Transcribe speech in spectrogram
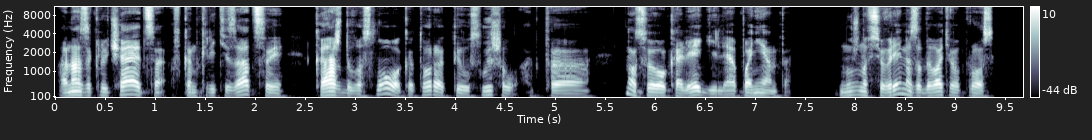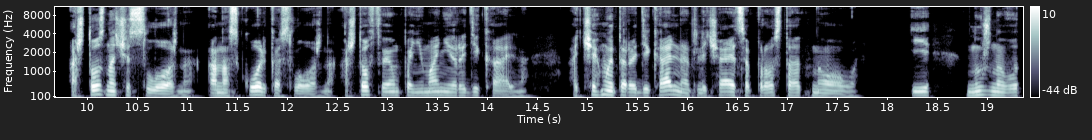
Она заключается в конкретизации каждого слова, которое ты услышал от э, ну, своего коллеги или оппонента. Нужно все время задавать вопрос, а что значит сложно? А насколько сложно? А что в твоем понимании радикально? А чем это радикально отличается просто от нового? И нужно вот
